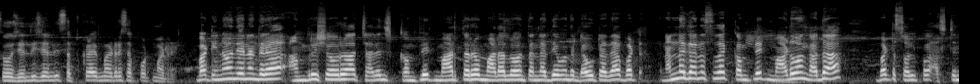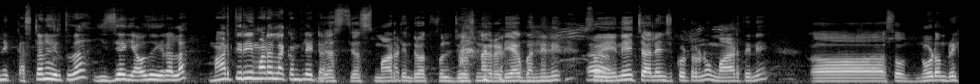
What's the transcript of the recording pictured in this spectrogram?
ಸೊ ಜಲ್ದಿ ಜಲ್ದಿ ಸಬ್ಸ್ಕ್ರೈಬ್ ಮಾಡಿರಿ ಸಪೋರ್ಟ್ ಮಾಡಿರಿ. ಬಟ್ ಇನ್ನೊಂದು ಏನಂದ್ರೆ ಅಂಬರೀಷ್ ಅವರು ಆ ಚಾಲೆಂಜ್ ಕಂಪ್ಲೀಟ್ ಮಾಡ್ತಾರೋ ಮಾಡಲ್ಲೋ ಅಂತ ಅನ್ನೋದೇ ಒಂದು ಡೌಟ್ ಅದ. ಬಟ್ ನನಗೆ ಅನಿಸ್ತದ ಕಂಪ್ಲೀಟ್ ಮಾಡುವಂಗೆ ಅದ. ಬಟ್ ಸ್ವಲ್ಪ ಅಷ್ಟೇ ಕಷ್ಟನೂ ಇರ್ತದ ಈಸಿಯಾಗಿ ಯಾವುದೂ ಇರಲ್ಲ. ಮಾಡ್ತೀರಿ ಮಾಡಲ್ಲ ಕಂಪ್ಲೀಟ್ ಎಸ್ ಎಸ್ ಮಾಡ್ತೀನಿ ಇವತ್ತು ಫುಲ್ ಜೋಶ್ನಾಗ ರೆಡಿಯಾಗಿ ಬಂದೀನಿ. ಸೊ ಏನೇ ಚಾಲೆಂಜ್ ಕೊಟ್ರು ಮಾಡ್ತೀನಿ. ಸೊ ನೋಡಮ್ರಿ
